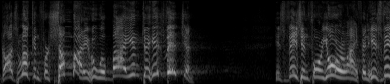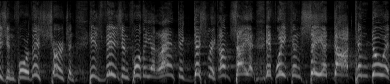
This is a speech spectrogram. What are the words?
God's looking for somebody who will buy into His vision. His vision for your life and His vision for this church and His vision for the Atlantic District. I'm saying if we can see it, God can do it.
